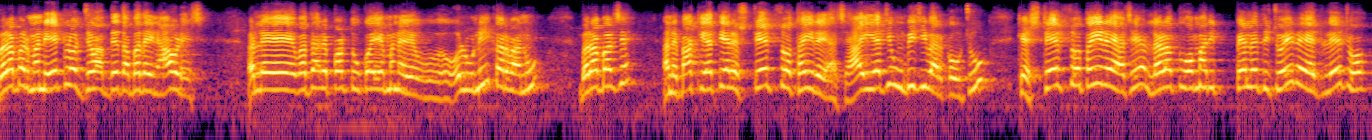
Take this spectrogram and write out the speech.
બરાબર? મને એકલો જ જવાબ દેતા બધાને આવડે છે. એટલે વધારે પડતું કોઈએ મને ઓલું નહીં કરવાનું. બરાબર છે? અને બાકી અત્યારે સ્ટેજ શો થઈ રહ્યા છે. હા, એ હજી હું બીજી વાર કહું છું કે સ્ટેજ શો થઈ રહ્યા છે. લડતું અમારી પહેલેથી જોઈ રહ્યા લેજો.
